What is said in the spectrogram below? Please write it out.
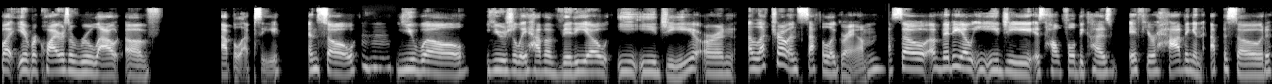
but it requires a rule out of epilepsy. And so mhm. you will usually have a video EEG or an electroencephalogram. So a video EEG is helpful because if you're having an episode,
